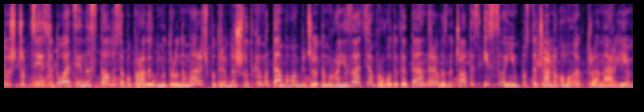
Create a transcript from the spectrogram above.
Тож, щоб цієї ситуації не сталося, попередив Дмитро Немерич, потрібно швидкими темпами бюджетним організаціям проводити тендери, визначатись із своїм постачальником електроенергії.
